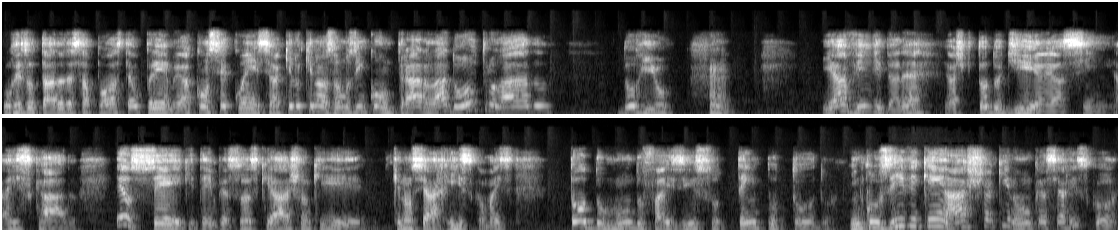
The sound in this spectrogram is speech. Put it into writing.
o resultado dessa aposta é o prêmio, é a consequência, é aquilo que nós vamos encontrar lá do outro lado do rio. e a vida, né? Eu acho que todo dia é assim, arriscado. Eu sei que tem pessoas que acham que, que não se arriscam, mas Todo mundo faz isso o tempo todo, inclusive quem acha que nunca se arriscou.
